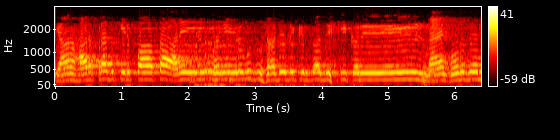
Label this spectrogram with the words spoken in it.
ਜਾਂ ਹਰ ਪ੍ਰਭ ਕਿਰਪਾ ਧਾਰੇ। ਹੇ ਪ੍ਰਭੂ ਤੂੰ ਸਾਡੇ ਤੇ ਕਿਰਪਾ ਦ੍ਰਿਸ਼ਟੀ ਕਰੇ। ਮੈਂ ਗੁਰਦਨ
